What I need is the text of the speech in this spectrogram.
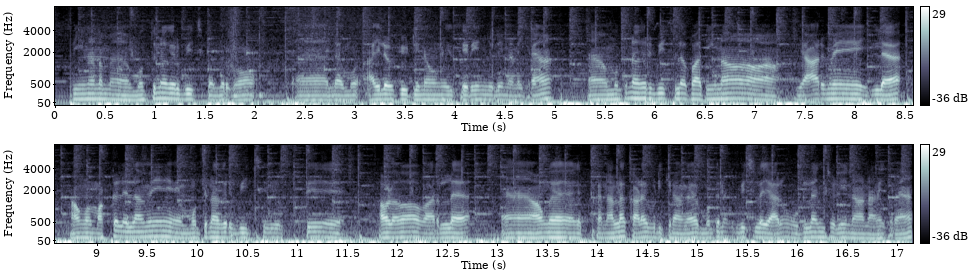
பார்த்தீங்கன்னா நம்ம முத்துநகர் பீச்சுக்கு வந்திருக்கோம். இந்த இந்த ஐ லவ் டியூட்டின்னு அவங்களுக்கு தெரியும்னு சொல்லி நினைக்கிறேன். முத்துநகர் பீச்சில் பார்த்தீங்கன்னா யாருமே இல்லை. அவங்க மக்கள் எல்லாமே முத்துநகர் பீச்சுக்கு அவ்வளோவா வரல. அவங்க நல்லா கடைபிடிக்கிறாங்க முத்துநகர் பீச்சில் யாரும் விடலன்னு சொல்லி நான் நினைக்கிறேன்.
